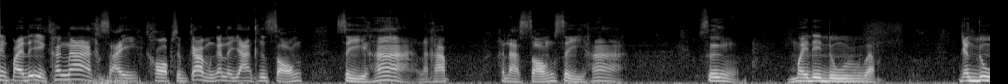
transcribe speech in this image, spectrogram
ยังไปได้อีกข้างหน้าใส่ขอบ 19 เหมือนกันแต่ยางคือ 245 นะครับ ขนาด 245 ซึ่งไม่ได้ดูแบบ ยังดู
